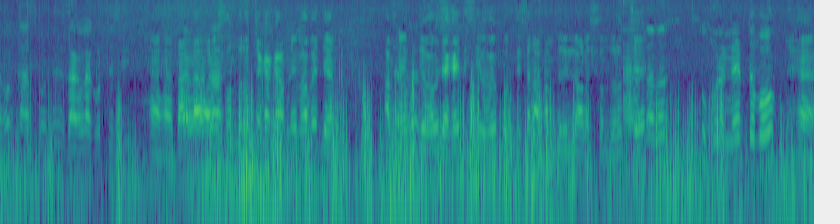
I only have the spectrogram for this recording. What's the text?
এখন কাজ করতেছি জাংলা করতেছি। হ্যাঁ হ্যাঁ বাংলা অনেক সুন্দর হচ্ছে কাকা আপনি এভাবে দেন। আপনি যেভাবে দেখাই দিচ্ছি এভাবে করতেছেন আলহামদুলিল্লাহ অনেক সুন্দর হচ্ছে। তারপর উপরে নেট দেবো। হ্যাঁ।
